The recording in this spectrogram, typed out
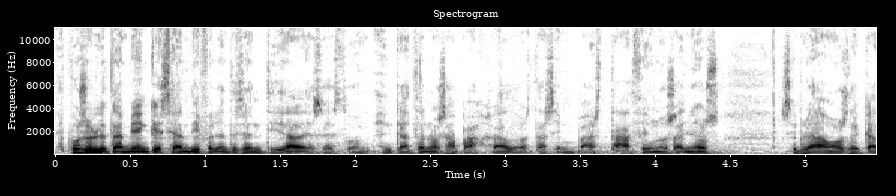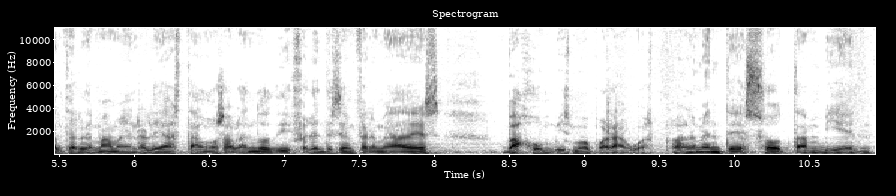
Es posible también que sean diferentes entidades. Esto en cáncer nos ha pasado. Hasta, hasta hace unos años siempre hablábamos de cáncer de mama. En realidad estábamos hablando de diferentes enfermedades bajo un mismo paraguas. Probablemente eso también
